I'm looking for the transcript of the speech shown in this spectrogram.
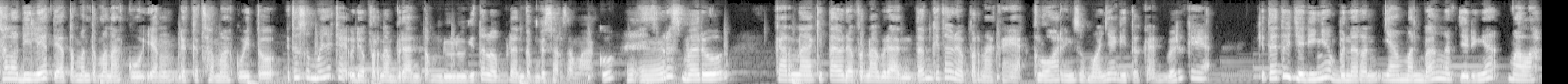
kalau dilihat ya teman-teman aku yang deket sama aku itu itu semuanya kayak udah pernah berantem dulu gitu loh berantem besar sama aku Mm-mm. terus baru karena kita udah pernah berantem kita udah pernah kayak keluarin semuanya gitu kan. Baru kayak kita itu jadinya beneran nyaman banget jadinya malah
